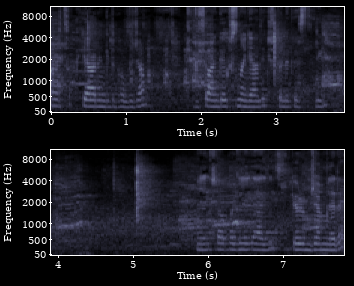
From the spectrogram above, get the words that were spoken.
artık yarın gidip alacağım. Çünkü şu an Göksu'na geldik. Şöyle göstereyim. Melek Şahabagil'e geldik. Görümcemlere.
